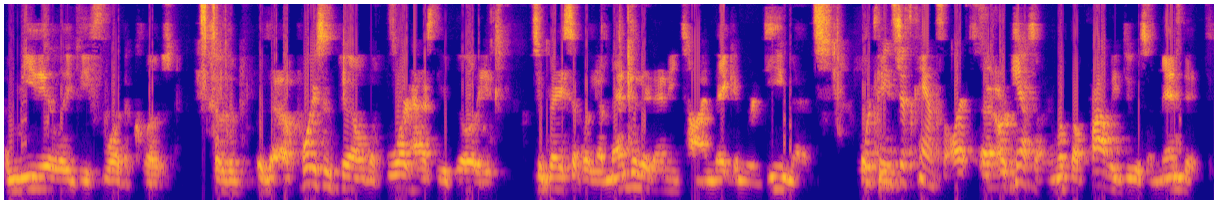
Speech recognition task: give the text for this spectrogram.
immediately before the closing. So the, the a poison pill, the board has the ability to basically amend it at any time. They can redeem it, Which means just cancel it. uh, or cancel it. And what they'll probably do is amend it to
